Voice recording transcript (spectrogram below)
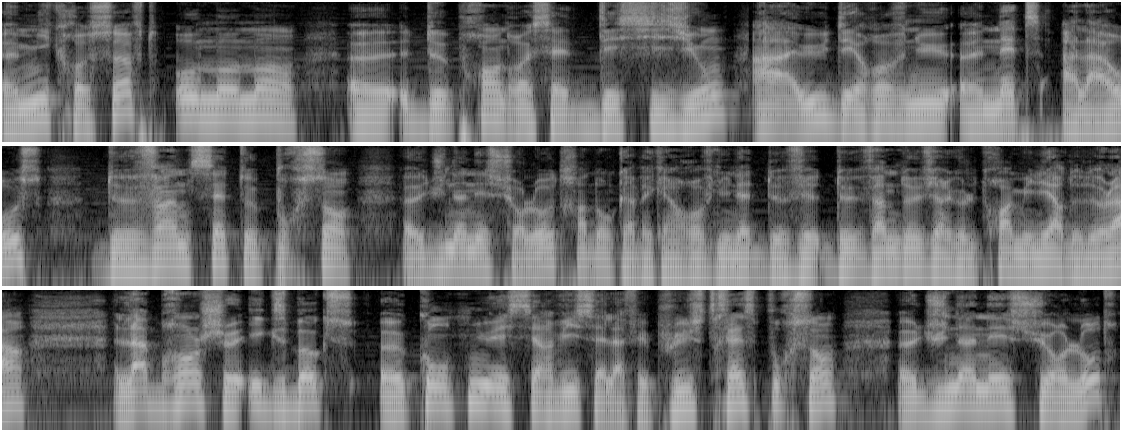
Microsoft, au moment de prendre cette décision, a eu des revenus nets à la hausse de 27% euh, d'une année sur l'autre, hein, donc avec un revenu net de, v- de 22,3 milliards de dollars. La branche euh, Xbox euh, contenu et services, elle a fait plus 13% euh, d'une année sur l'autre,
